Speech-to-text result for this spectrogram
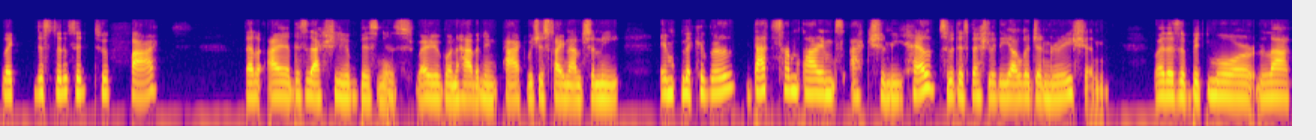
like distance it to fact that I, this is actually a business where you're going to have an impact, which is financially implicable. That sometimes actually helps with, especially the younger generation, where there's a bit more lack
